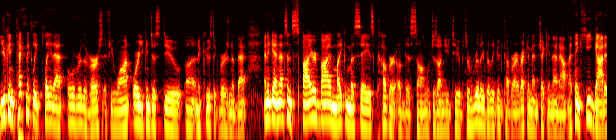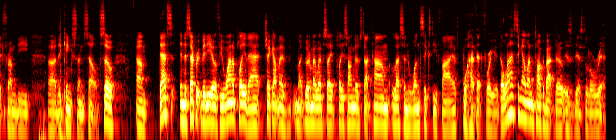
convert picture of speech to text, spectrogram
you can technically play that over the verse if you want, or you can just do uh, an acoustic version of that. And again, that's inspired by Mike Masse's cover of this song, which is on YouTube. It's a really, really good cover. I recommend checking that out. And I think he got it from the uh, the Kinks themselves. So um, that's in a separate video. If you want to play that, check out my, my, go to my website, playsongnotes.com, lesson 165. We'll have that for you. The last thing I want to talk about though is this little riff.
